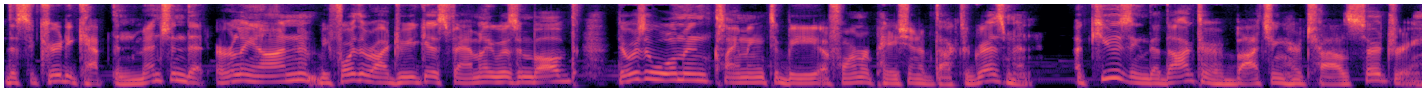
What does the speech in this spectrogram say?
The security captain mentioned that early on, before the Rodriguez family was involved, there was a woman claiming to be a former patient of Dr. Gresman, accusing the doctor of botching her child's surgery.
